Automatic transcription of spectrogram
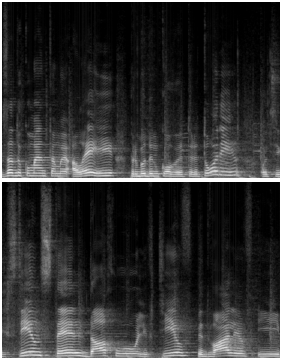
за документами, але і прибудинкової території, оцих стін, стель, даху, ліфтів, підвалів і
